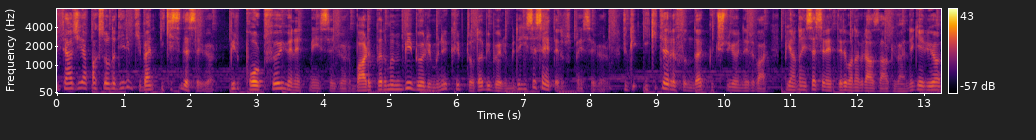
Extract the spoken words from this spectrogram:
Bir tercih yapmak zorunda değilim ki ben ikisini de seviyorum. Bir portföy yönetmeyi seviyorum. Varlıklarımın bir bölümünü kriptoda bir bölümünü de hisse senetleri tutmayı seviyorum. Çünkü iki tarafında güçlü yönleri var. Bir yandan hisse senetleri bana biraz daha güvenli geliyor.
